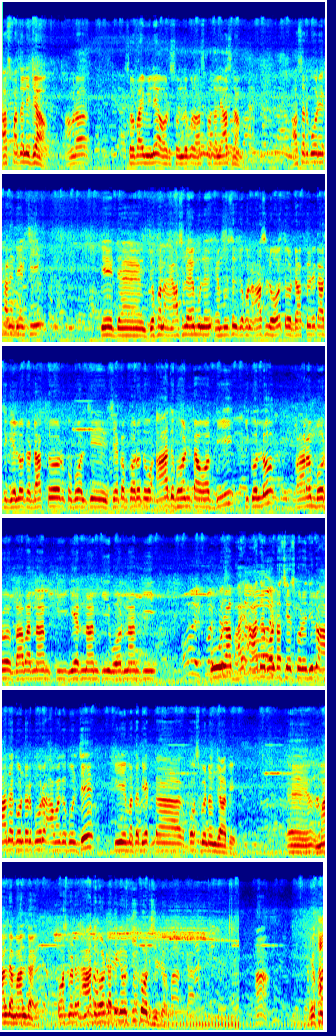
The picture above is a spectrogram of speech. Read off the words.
হাসপাতালে যাও। আমরা সবাই মিলে হরিশ্চন্দ্রপুর হাসপাতালে আসলাম। আসার পর এখানে দেখছি যে যখন আসলো অ্যাম্বুলেন্স যখন আসলো, তো ডক্টরের কাছে গেলো, তো ডক্টরকে বলছি চেক আপ করো তো, আধ ঘণ্টা অবধি কী করল? ফার্ম বড় বাবার নাম কি, এর নাম কি, ওর নাম কি? পুরা ভাই আধা ঘণ্টা শেষ করে দিল। আধা ঘণ্টার পর আমাকে বলছে কি মতলব একটা পোস্টমর্টম যাবে। মালদা, মালদায়। পোস্টমর্টম আধ ঘণ্টা থেকে কী করছিল? হ্যাঁ। এখন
